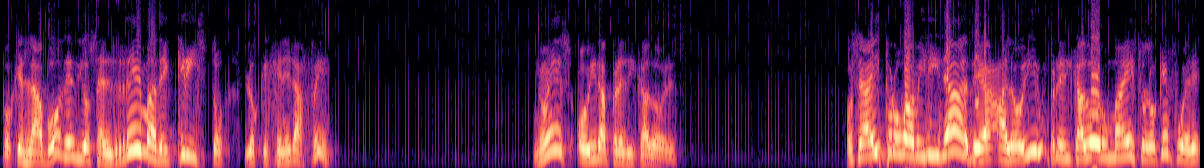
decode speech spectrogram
porque es la voz de Dios, el rema de Cristo, lo que genera fe. No es oír a predicadores, o sea, hay probabilidad de, al oír un predicador, un maestro, lo que fuere,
